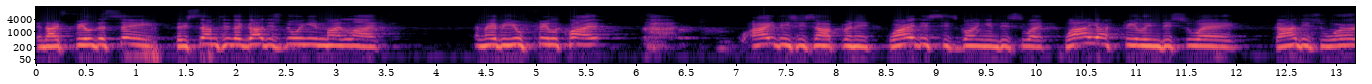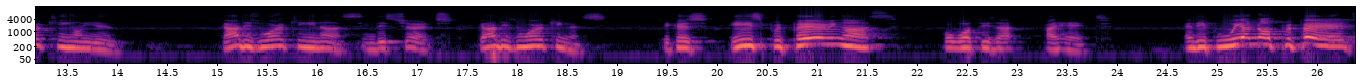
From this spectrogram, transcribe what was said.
and I feel the same. There is something that God is doing in my life. And maybe you feel quite, why this is happening? Why this is going in this way? Why I feel in this way? God is working on you. God is working in us, in this church. God is working us because He is preparing us for what is ahead. And if we are not prepared,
